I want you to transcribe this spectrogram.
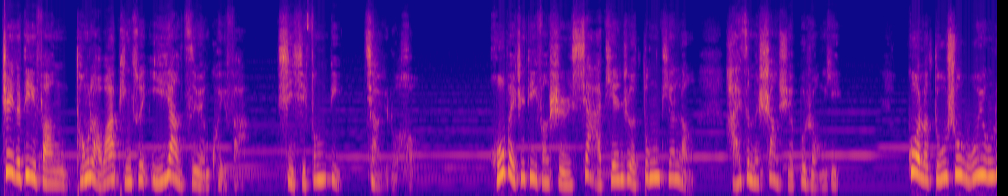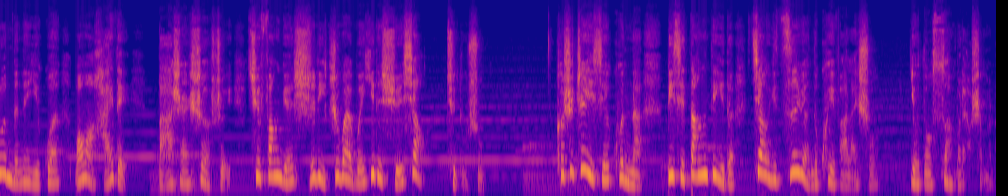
这个地方同老洼坪村一样，资源匮乏，信息封闭，教育落后。湖北这地方是夏天热，冬天冷，孩子们上学不容易。过了读书无用论的那一关，往往还得跋山涉水去方圆十里之外唯一的学校去读书。可是这些困难比起当地的教育资源的匮乏来说，又都算不了什么了。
